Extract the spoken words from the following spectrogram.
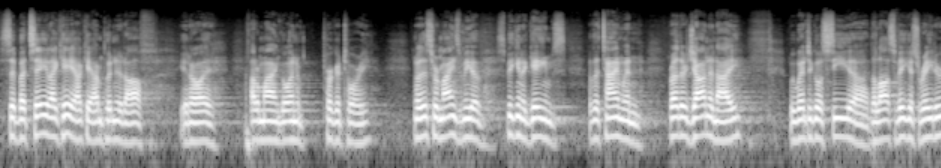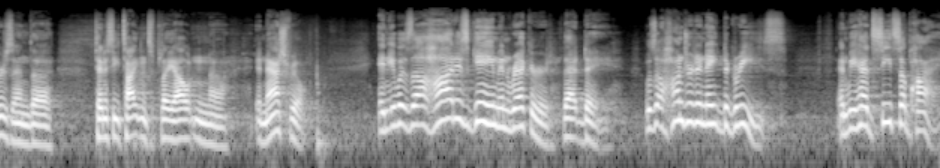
So, but say like, hey, okay, I'm putting it off. You know, I, I don't mind going to purgatory. You know, this reminds me of speaking of games of the time when Brother John and I, we went to go see uh, the Las Vegas Raiders and the Tennessee Titans play out in, uh, in Nashville. And it was the hottest game in record that day. It was 108 degrees. And we had seats up high.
